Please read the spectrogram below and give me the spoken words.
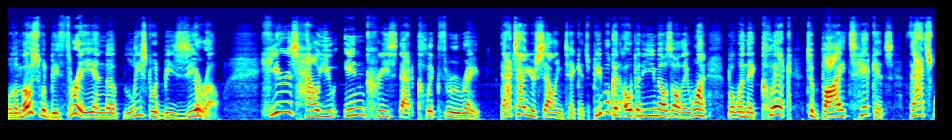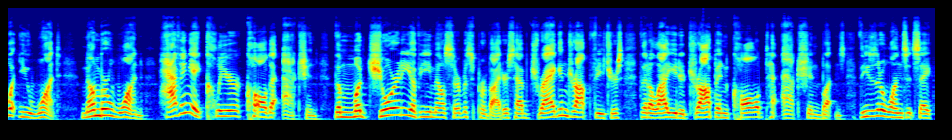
Well, the most would be three, and the least would be zero. Here's how you increase that click through rate. That's how you're selling tickets. People can open emails all they want, but when they click to buy tickets, that's what you want. Number one, having a clear call to action. The majority of email service providers have drag and drop features that allow you to drop in call to action buttons. These are the ones that say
